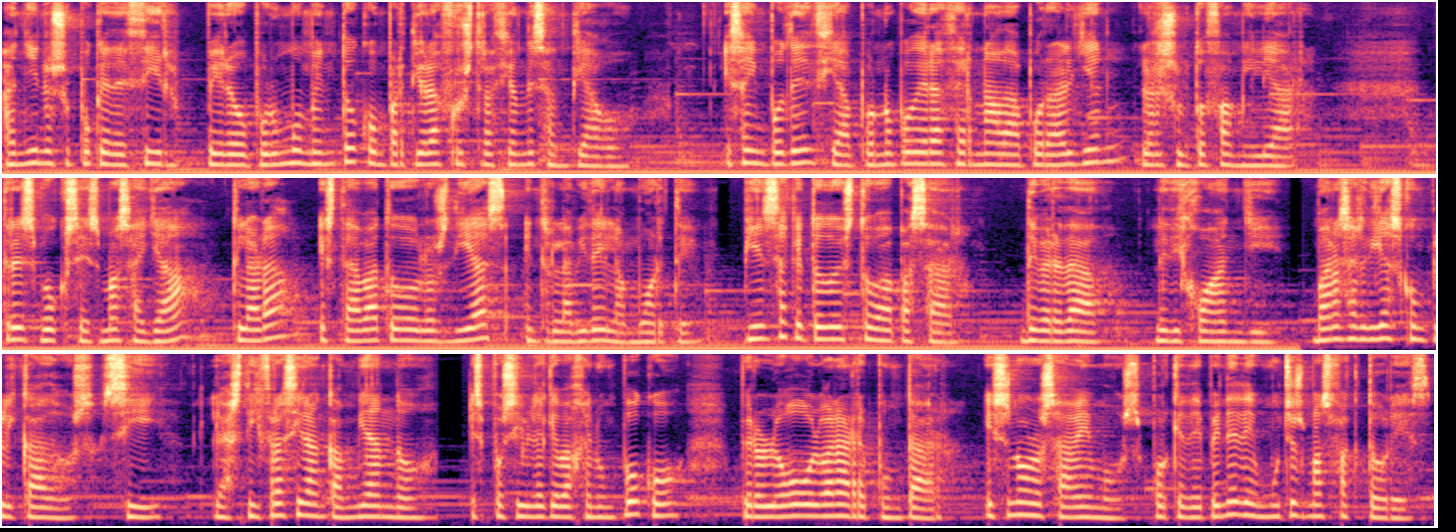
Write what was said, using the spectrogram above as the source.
Angie no supo qué decir, pero por un momento compartió la frustración de Santiago. Esa impotencia por no poder hacer nada por alguien le resultó familiar. Tres boxes más allá, Clara estaba todos los días entre la vida y la muerte. Piensa que todo esto va a pasar. De verdad, le dijo Angie. Van a ser días complicados, sí, las cifras irán cambiando. Es posible que bajen un poco, pero luego vuelvan a repuntar. Eso no lo sabemos, porque depende de muchos más factores.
